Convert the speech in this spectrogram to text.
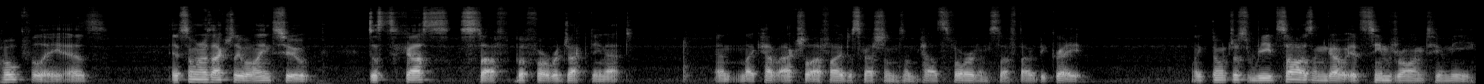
hopefully, is if someone is actually willing to discuss stuff before rejecting it and like have actual FI discussions and paths forward and stuff, that would be great. Like, don't just read Szasz and go, it seems wrong to me,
